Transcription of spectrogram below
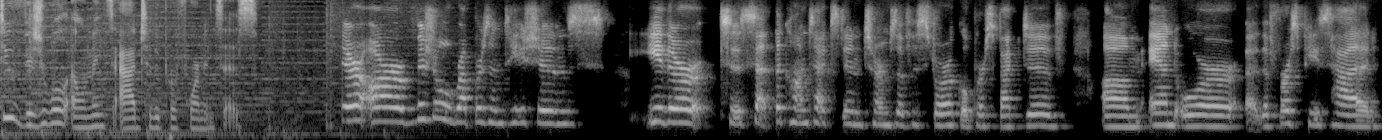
What do visual elements add to the performances? There are visual representations either to set the context in terms of historical perspective um, and or uh, the first piece had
